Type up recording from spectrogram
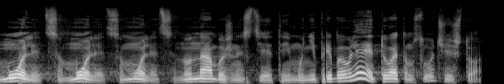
молится, молится, молится, но набожности это ему не прибавляет, то в этом случае что?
